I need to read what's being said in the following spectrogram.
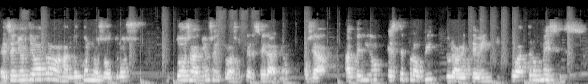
El señor lleva trabajando con nosotros dos años, entró a su tercer año, o sea, ha tenido este profit durante 24 meses.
